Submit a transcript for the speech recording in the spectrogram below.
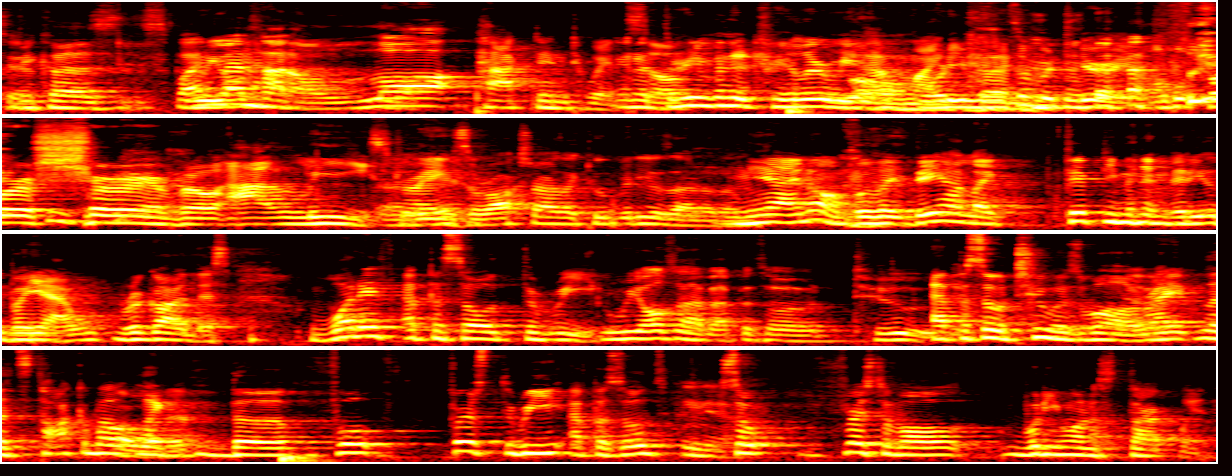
First, yeah. because Spider-Man had a lot packed into it. In so a three-minute trailer, we Oh have my 40 minutes of material. for sure, bro, at least, Right. right? So Rockstar had like two videos out of them. Yeah, I know, but like they had like 50 minute videos. But yeah, regardless, what if episode three, we also have episode two. episode two as well, Yeah. right? Let's talk about Oh, like If? the full first three episodes. Yeah. So first of all, what do you want to start with?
